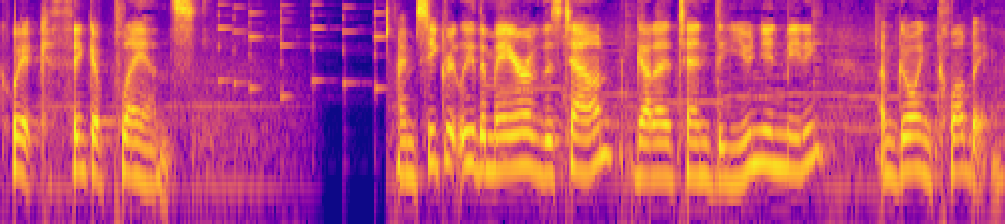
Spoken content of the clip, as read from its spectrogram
Quick, think of plans. I'm secretly the mayor of this town. Gotta attend the union meeting. I'm going clubbing.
